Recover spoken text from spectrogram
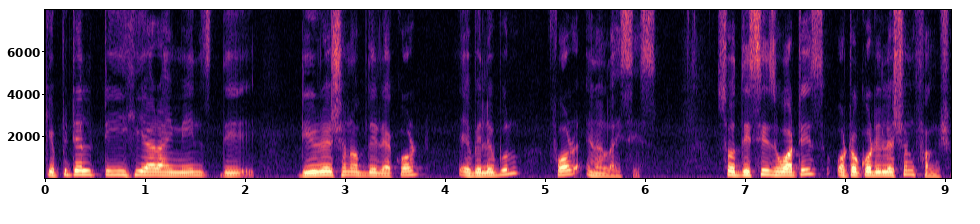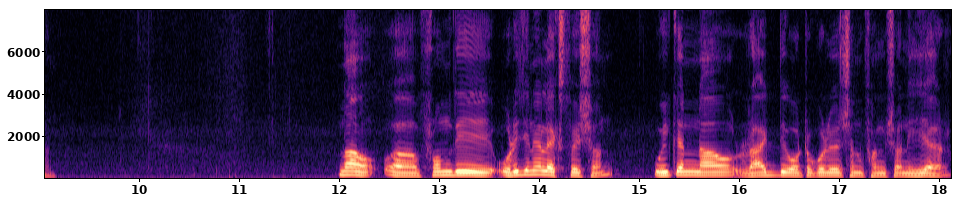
Capital T here I means the duration of the record available for analysis. So, this is what is autocorrelation function. Now, uh, from the original expression we can now write the autocorrelation function here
